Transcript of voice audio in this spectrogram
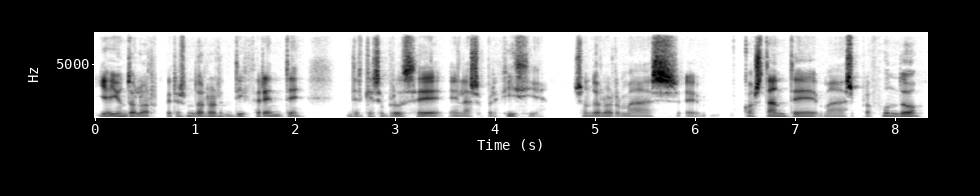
y hay un dolor, pero es un dolor diferente del que se produce en la superficie. Es un dolor más eh, constante, más profundo.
